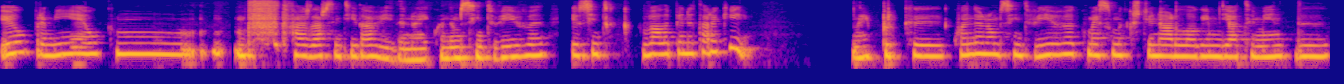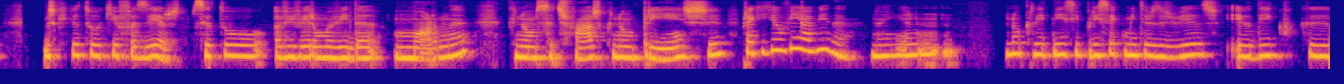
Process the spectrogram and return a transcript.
Eu, para mim, é o que me faz dar sentido à vida, não é? Quando eu me sinto viva, eu sinto que vale a pena estar aqui. Não é? Porque quando eu não me sinto viva, começo-me a questionar logo imediatamente de mas o que é que eu estou aqui a fazer? Se eu estou a viver uma vida morna, que não me satisfaz, que não me preenche, para que é que eu vim à vida? É? eu, não acredito nisso e por isso é que muitas das vezes eu digo que,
